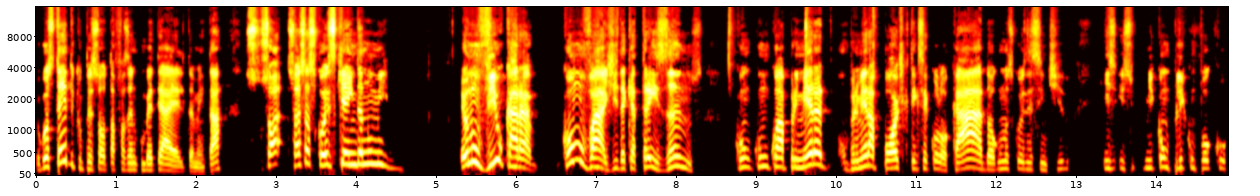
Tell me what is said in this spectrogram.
eu gostei do que o pessoal tá fazendo com o BTAL também, tá? Só, só essas coisas que ainda não me. Eu não vi o cara como vai agir daqui a três anos com, com, com a primeira, o primeiro aporte que tem que ser colocado, algumas coisas nesse sentido. Isso, isso me complica um pouco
